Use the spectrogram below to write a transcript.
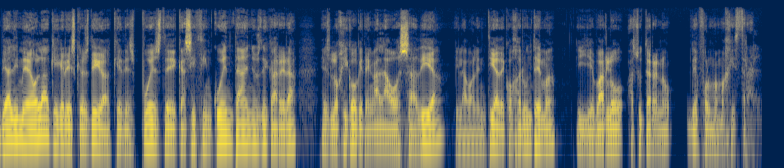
De Ali Meola, ¿qué queréis que os diga? Que después de casi 50 años de carrera es lógico que tenga la osadía y la valentía de coger un tema y llevarlo a su terreno de forma magistral.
